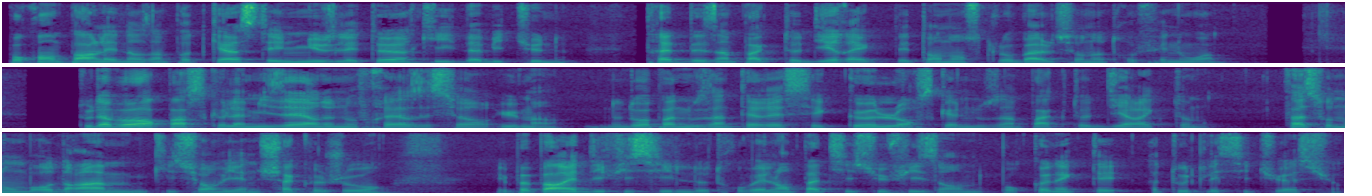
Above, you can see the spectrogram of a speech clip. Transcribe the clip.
Pourquoi en parler dans un podcast et une newsletter qui, d'habitude, traite des impacts directs des tendances globales sur notre Fénois Tout d'abord parce que la misère de nos frères et sœurs humains ne doit pas nous intéresser que lorsqu'elle nous impacte directement. Face aux nombreux drames qui surviennent chaque jour, il peut paraître difficile de trouver l'empathie suffisante pour connecter à toutes les situations.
